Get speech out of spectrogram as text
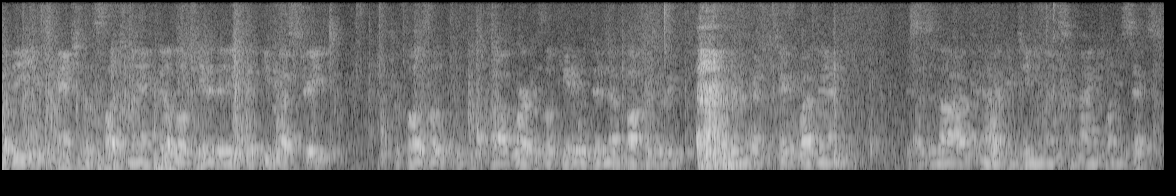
for the expansion of the sludge landfill located at eight fifty West Street. Proposal, uh, work is located within the buffers of the and vegetated wetland. This is uh, another continuance to nine twenty-six.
